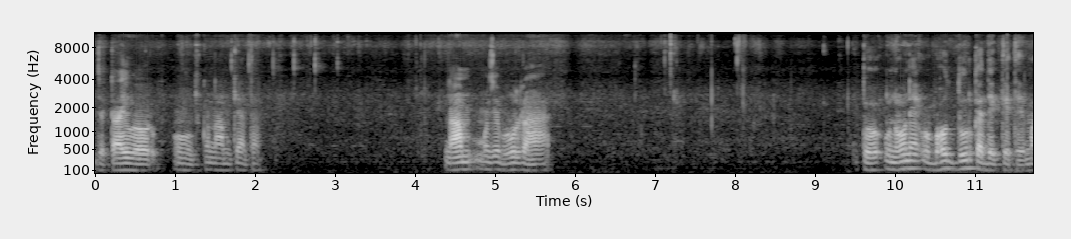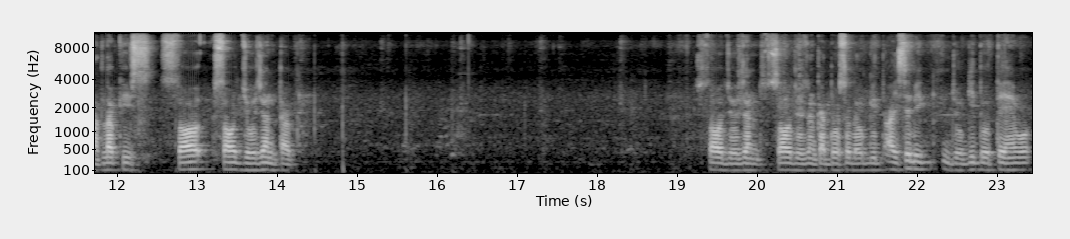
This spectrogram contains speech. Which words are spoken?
जटायु और उसका नाम क्या था? नाम मुझे भूल रहा है। तो उन्होंने वो बहुत दूर का देखते थे मतलब कि सौ सौ जोजन तक। सौ जोजन सौ जोजन का दो सौ दो गिद्ध ऐसे भी जो गिद्ध होते हैं वो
